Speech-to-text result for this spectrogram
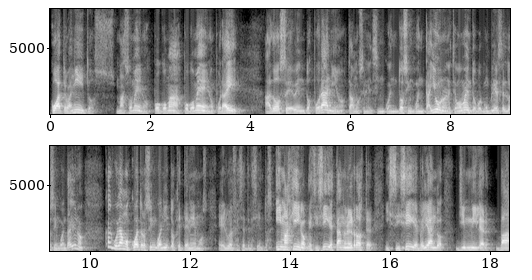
cuatro añitos, más o menos, poco más, poco menos, por ahí a 12 eventos por año, estamos en el 251 en este momento, por cumplirse el 251, calculamos 4 o 5 añitos que tenemos el UFC 300. Imagino que si sigue estando en el roster y si sigue peleando, Jim Miller va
